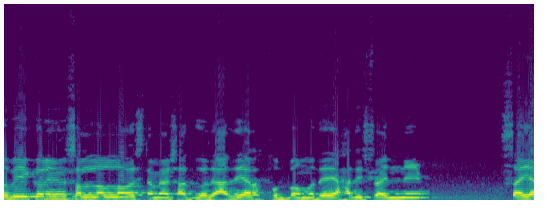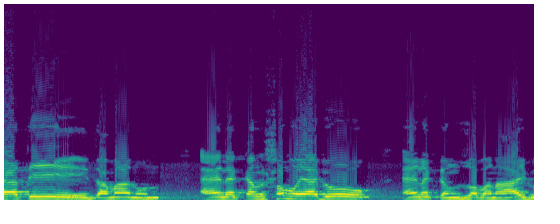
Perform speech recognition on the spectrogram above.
নবী করিম সাল্লাল্লাহু ইসলামের সাদ আজিয়ার ফুটবল মধ্যে হাদিস সৈন্যে সায়াতি জামানুন এন একখান সময় আইব এন একখান জবান আইব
